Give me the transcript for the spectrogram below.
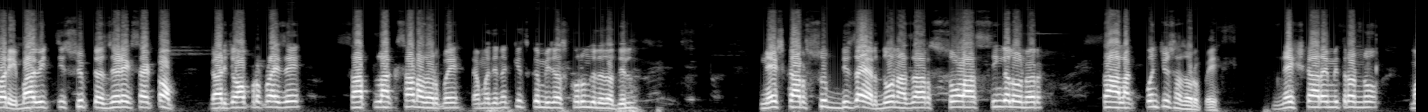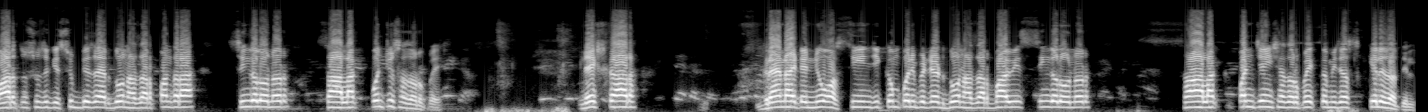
सॉरी बावीस ची Swift Z X I top गाडीची ऑफर प्राइस आहे सात लाख साठ हजार रुपये. त्यामध्ये नक्कीच कमी जास्त करून दिले जातील. नेक्स्ट कार सुप डिझायर दोन हजार सोळा सिंगल ओनर सहा लाख पंचवीस हजार रुपये. नेक्स्ट कार आहे मित्रांनो मारुती सुझुकी स्विफ्ट डिझायर दोन हजार पंधरा सिंगल ओनर सहा लाख पंचवीस हजार रुपये. नेक्स्ट कार ग्रँड आयटे न्यू सीएनजी कंपनी पेटेड दोन हजार बावीस सिंगल ओनर सहा लाख पंच्याऐंशी हजार रुपये कमी जास्त केले जातील.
